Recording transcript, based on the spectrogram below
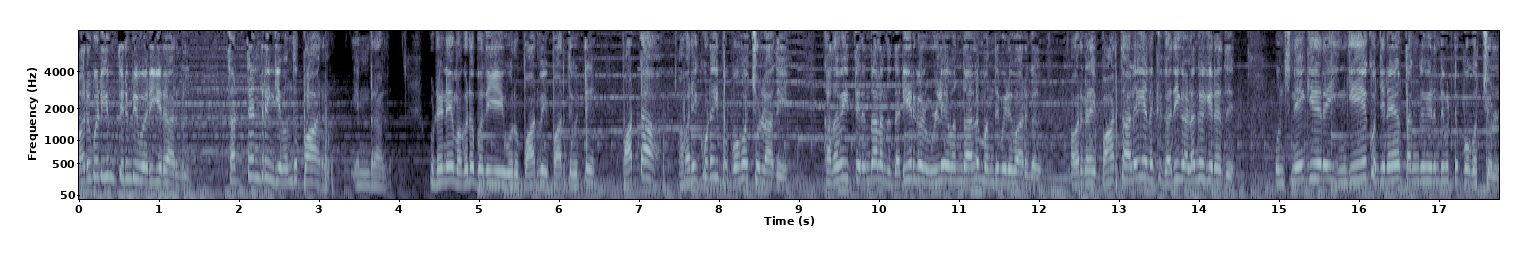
மறுபடியும் திரும்பி வருகிறார்கள். சட்டென்று இங்கே வந்து பார் என்றாள். உடனே மகுடபதியை ஒரு பார்வை பார்த்துவிட்டு பாட்டா அவரை கூட இப்ப போகச் சொல்லாதே. கதவை திறந்தால் அந்த தடியர்கள் உள்ளே வந்தாலும் வந்து விடுவார்கள். அவர்களை பார்த்தாலே எனக்கு கதி கலங்குகிறது. உன் சிநேகிதரை இங்கேயே கொஞ்ச நேரம் தங்க இருந்து விட்டு போகச் சொல்.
